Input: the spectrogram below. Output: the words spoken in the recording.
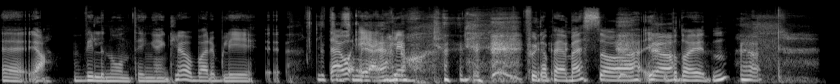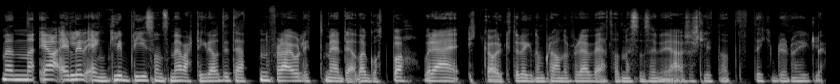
eh, ja, ville noen ting, egentlig. Og bare bli eh, Litt Det er jo sånn som jeg er egentlig nå. full av PMS og ikke Ja. på høyden. Ja. Men ja, Eller egentlig bli sånn som jeg har vært i graviditeten, for det er jo litt mer det det har gått på. Hvor jeg ikke har orket å legge noen planer, fordi jeg vet at mest sannsynlig jeg er så sliten at det ikke blir noe hyggelig.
